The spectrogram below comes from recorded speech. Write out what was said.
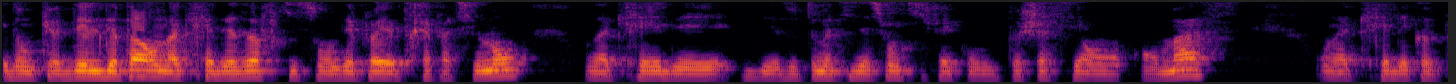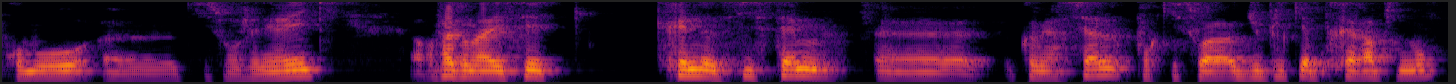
Et donc dès le départ, on a créé des offres qui sont déployables très facilement. On a créé des, des automatisations qui fait qu'on peut chasser en, en, masse. On a créé des codes promo euh, qui sont génériques. En fait, on a essayé de créer notre système euh, commercial pour qu'il soit duplicable très rapidement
